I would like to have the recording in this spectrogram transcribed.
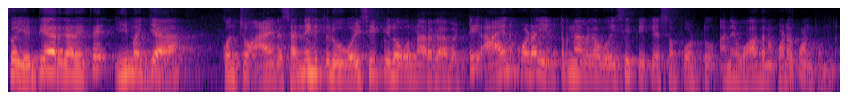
సో ఎన్టీఆర్ గారు అయితే ఈ మధ్య కొంచెం ఆయన సన్నిహితులు వైసీపీలో ఉన్నారు కాబట్టి ఆయన కూడా ఇంటర్నల్గా వైసీపీకే సపోర్టు అనే వాదన కూడా కొంత ఉంది.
